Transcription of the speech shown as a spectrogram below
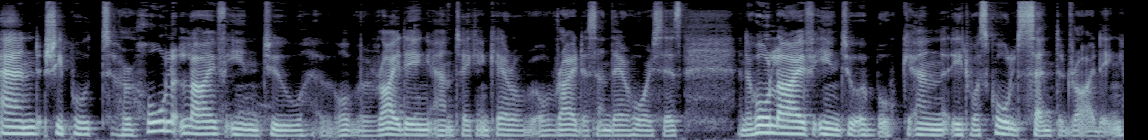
and she put her whole life into uh, of riding and taking care of, of, riders and their horses and the whole life into a book and it was called centered riding.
